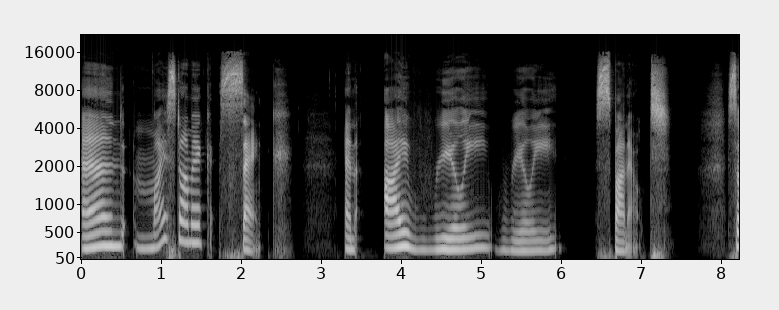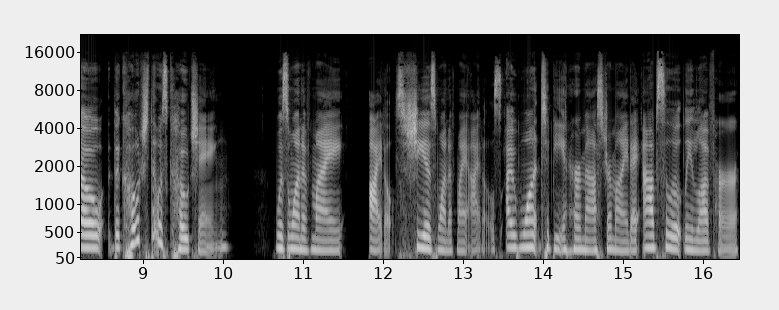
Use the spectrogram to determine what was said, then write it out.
and my stomach sank. And I really, really spun out. So the coach that was coaching was one of my idols. She is one of my idols. I want to be in her mastermind. I absolutely love her.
